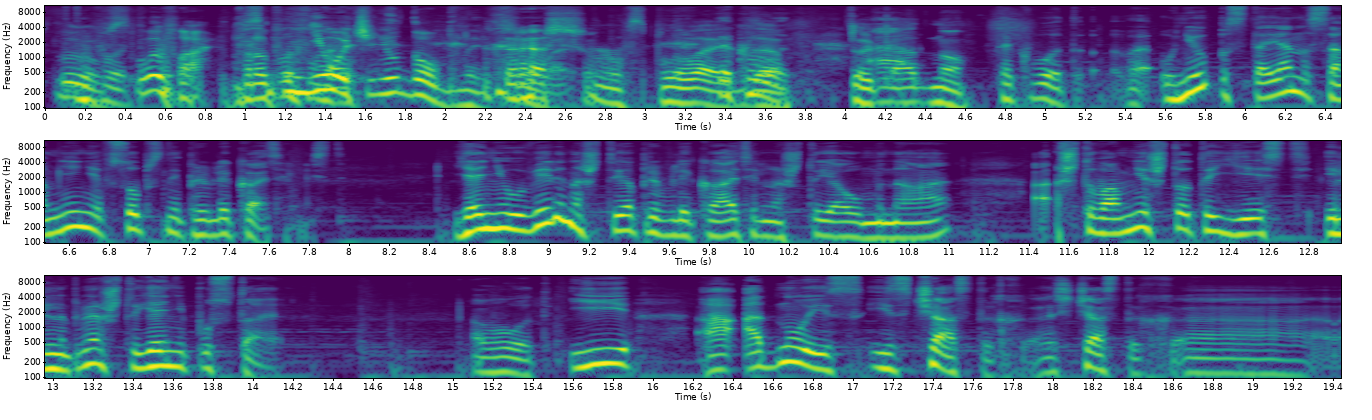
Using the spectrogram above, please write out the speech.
Всплы- Ну вот. всплывает. Правда, не очень удобные. Хорошо. Ну, всплывает, Так да. вот, Только а, одно. Так вот, а, у нее постоянно сомнения в собственной привлекательности. Я не уверена, что я привлекательна, что я умна, а, что во мне что-то есть, или, например, что я не пустая. Вот. И а, одно из, из частых, из частых э,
